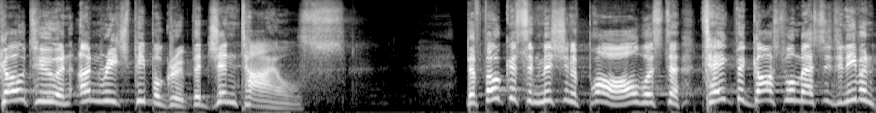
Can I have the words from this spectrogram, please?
go to an unreached people group, the Gentiles. The focus and mission of Paul was to take the gospel message and even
